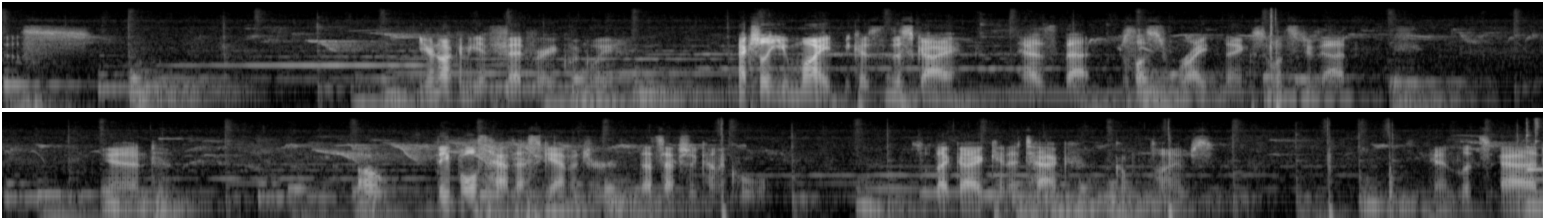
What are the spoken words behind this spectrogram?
this. you're not going to get fed very quickly. Actually, you might, because this guy has that plus right thing, so let's do that. And... Oh, they both have that scavenger. That's actually kind of cool. That guy can attack a couple times. And let's add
